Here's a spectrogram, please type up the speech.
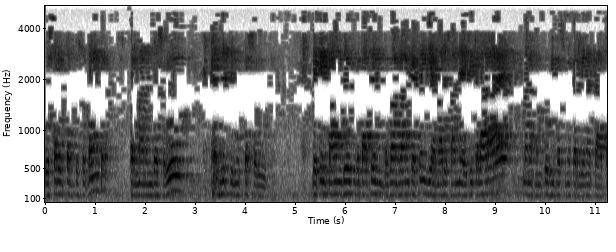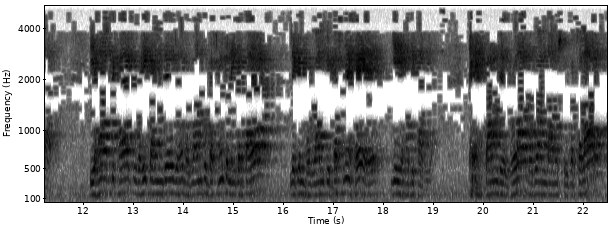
वो सर्वतत्व स्वतंत्र, परमानंद स्वरूप, नित्य मुक्त स्वरूप है। लेकिन कामदेव को बताते हैं, भगवान राम कहते हैं कि हमारे सामने ऐसी चला रहा है, मैंने हमको भी बस में कर लेना चाहता है। यहाँ आप दिखाया कि वही कामदेव जो है, भगवान को बस में तो नहीं कर पाया, लेकिन भगवान के बस में है, ये यहाँ दिखा दिया। कामदेव घोड़ा भगवान राम उसके ऊपर सवार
